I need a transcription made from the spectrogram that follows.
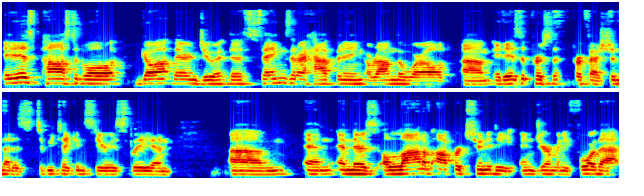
it is possible. Go out there and do it. There's things that are happening around the world. Um, it is a pers- profession that is to be taken seriously, and um, and and there's a lot of opportunity in Germany for that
